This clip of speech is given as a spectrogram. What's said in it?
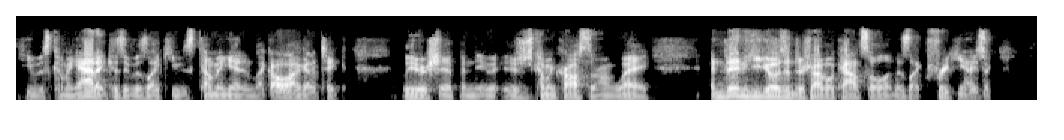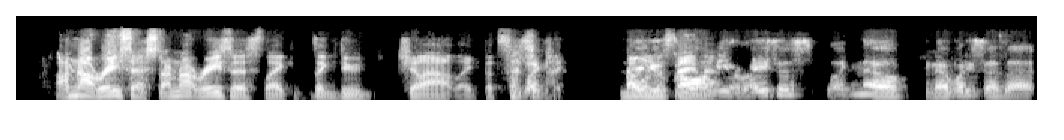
he was coming at it because it was like he was coming in and like, oh, I got to take leadership, and it, it was just coming across the wrong way. And then he goes into tribal council and is like freaking out. He's like, I'm not racist. I'm not racist. Like, it's like, dude, chill out. Like, that's such like, like, like no one was saying calling that. me racist? Like, no, nobody said that.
